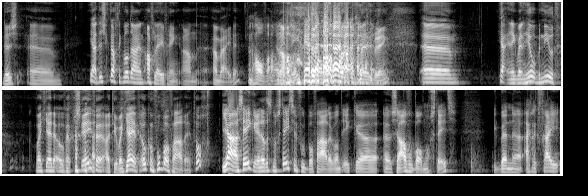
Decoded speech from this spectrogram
Dus, ehm, ja, dus ik dacht, ik wil daar een aflevering aan, aan wijden. Een halve Een aflevering. Een halve aflevering. Ehm, ja, en ik ben heel benieuwd wat jij daarover hebt geschreven, Arthur. Want jij hebt ook een voetbalvader, toch? Ja, zeker. En dat is nog steeds een voetbalvader, want ik eh eh, zaalvoetbal nog steeds. Ik ben eh, eigenlijk vrij,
